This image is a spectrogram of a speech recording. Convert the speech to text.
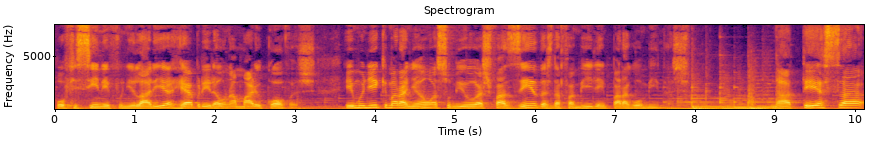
Oficina e funilaria reabrirão na Mário Covas. E Munique Maranhão assumiu as fazendas da família em Paragominas. Na terça,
